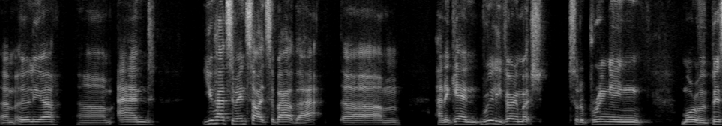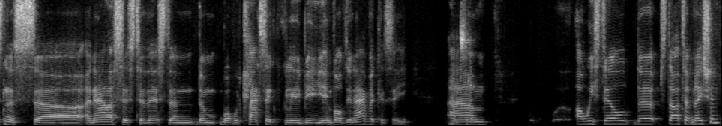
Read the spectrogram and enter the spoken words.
um, earlier, um, and you had some insights about that. Um, and again, really very much sort of bringing more of a business uh, analysis to this than than what would classically be involved in advocacy. Um, are we still the startup nation?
